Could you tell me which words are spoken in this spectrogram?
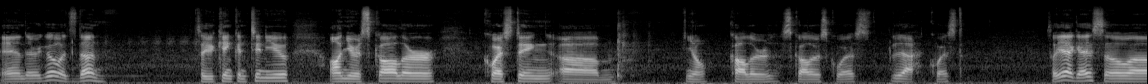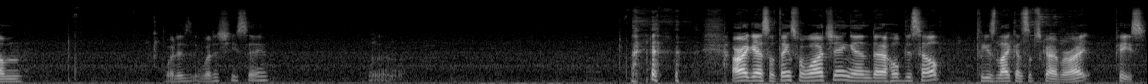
And there you go, it's done. So you can continue on your scholar questing, um, you know, Scholar, Scholar's Quest. Yeah, quest. So yeah, guys. So um, what is what does she say? Alright guys, so thanks for watching and uh, hope this helped. Please like and subscribe, alright? Peace.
